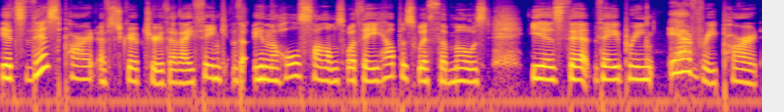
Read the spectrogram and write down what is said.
It's this part of Scripture that I think in the whole Psalms, what they help us with the most is that they bring every part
